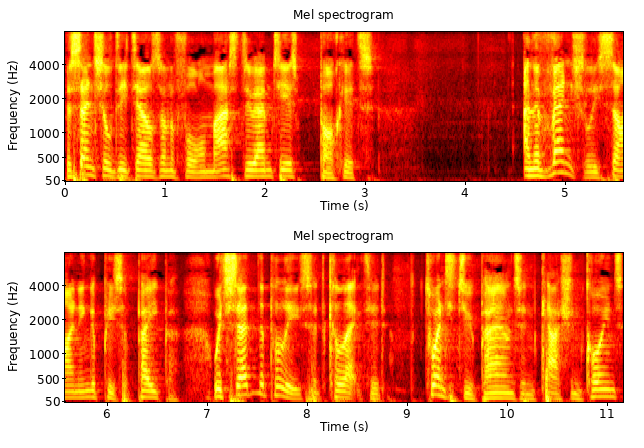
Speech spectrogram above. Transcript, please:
essential details on a form, asked to empty his pockets and eventually signing a piece of paper which said the police had collected £22 in cash and coins,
